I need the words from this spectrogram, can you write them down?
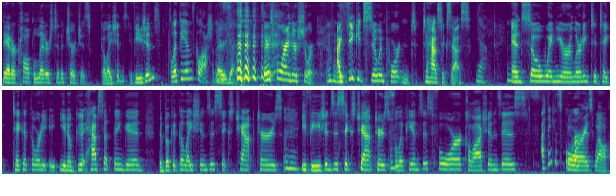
that are called the letters to the churches: Galatians, Ephesians. Philippians, Colossians. There you go. there's four, and they're short. Mm-hmm. I think it's so important to have success. Yeah. Mm-hmm. And so when you're learning to take take authority, you know, good have something good. The book of Galatians is six chapters. Mm-hmm. Ephesians is six chapters. Philippians is four. Colossians is I think it's four four. as well.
